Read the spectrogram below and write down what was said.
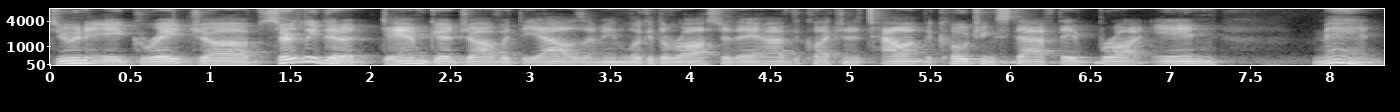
Doing a great job. Certainly did a damn good job with the Owls. I mean, look at the roster they have, the collection of talent, the coaching staff they've brought in. Man,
